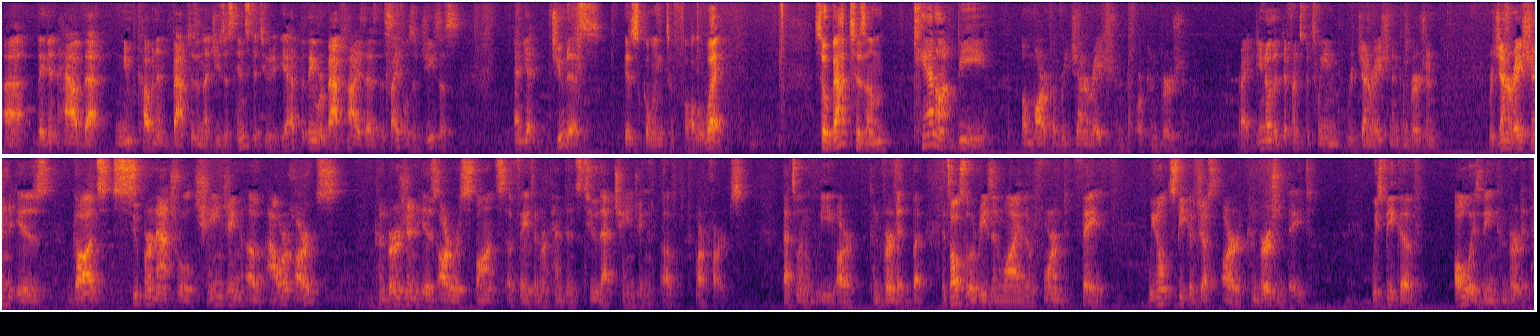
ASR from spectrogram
Uh, they didn't have that new covenant baptism that Jesus instituted yet, but they were baptized as disciples of Jesus. And yet, Judas is going to fall away. So, baptism cannot be a mark of regeneration or conversion, right? Do you know the difference between regeneration and conversion? Regeneration is God's supernatural changing of our hearts. Conversion is our response of faith and repentance to that changing of our hearts. That's when we are converted. But it's also a reason why in the Reformed faith, we don't speak of just our conversion date. We speak of always being converted,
